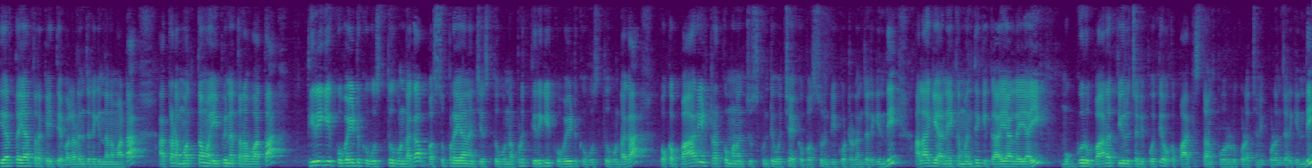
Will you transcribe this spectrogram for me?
తీర్థయాత్రకు అయితే వెళ్ళడం జరిగిందనమాట అక్కడ మొత్తం అయిపోయిన తర్వాత తిరిగి కువైట్కు వస్తూ ఉండగా బస్సు ప్రయాణం చేస్తూ ఉన్నప్పుడు తిరిగి కువైట్కు వస్తూ ఉండగా ఒక భారీ ట్రక్కు మనం చూసుకుంటే వచ్చే యొక్క బస్సును ఢీకొట్టడం జరిగింది. అలాగే అనేక మందికి గాయాలయ్యాయి. ముగ్గురు భారతీయులు చనిపోతే ఒక పాకిస్తాన్ పౌరుడు కూడా చనిపోవడం జరిగింది.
